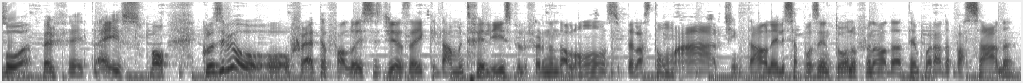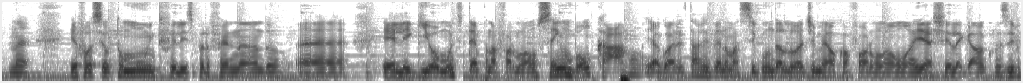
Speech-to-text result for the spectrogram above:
Boa, perfeito. É isso. Bom, inclusive o, o, o Fettel falou esses dias aí que tá muito feliz pelo Fernando Alonso, pela Aston Martin e tal, né? Ele se aposentou no final da temporada passada, né? Ele falou assim: Eu tô muito feliz pelo Fernando. É, ele guiou muito tempo na Fórmula 1 sem um bom carro e agora ele tá vivendo uma segunda lua de mel com a Fórmula 1 aí, achei legal, inclusive.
